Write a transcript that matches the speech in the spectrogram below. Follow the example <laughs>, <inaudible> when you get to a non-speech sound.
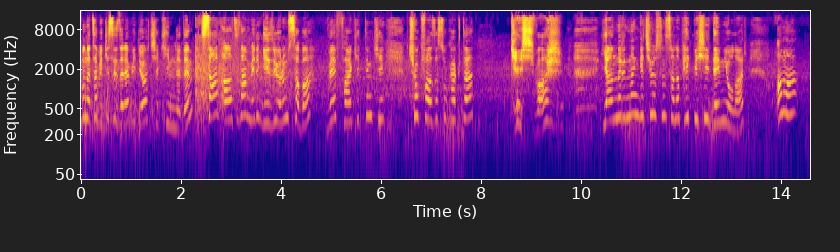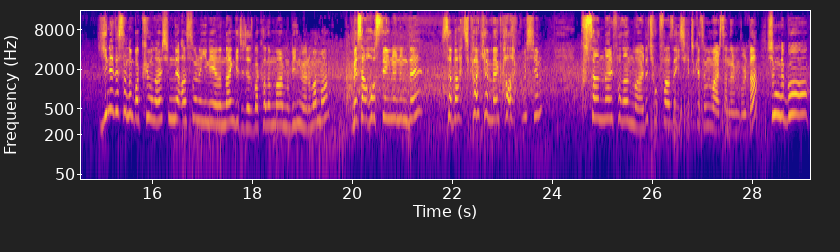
Buna tabii ki sizlere video çekeyim dedim. Saat 6'dan beri geziyorum sabah ve fark ettim ki çok fazla sokakta keş var. <laughs> Yanlarından geçiyorsun sana pek bir şey demiyorlar. Ama yine de sana bakıyorlar. Şimdi az sonra yine yanından geçeceğiz. Bakalım var mı bilmiyorum ama mesela hostelin önünde sabah çıkarken ben kalkmışım. Kusanlar falan vardı. Çok fazla içki tüketimi var sanırım burada. Şimdi bu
